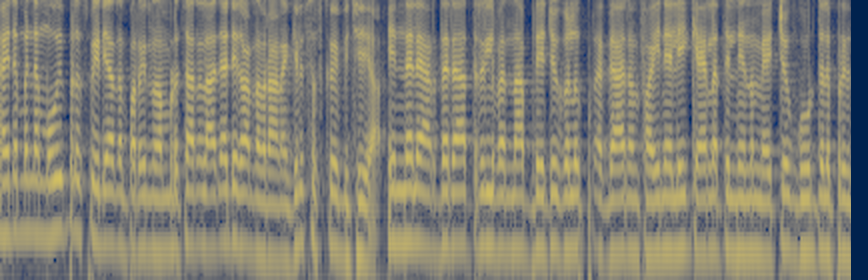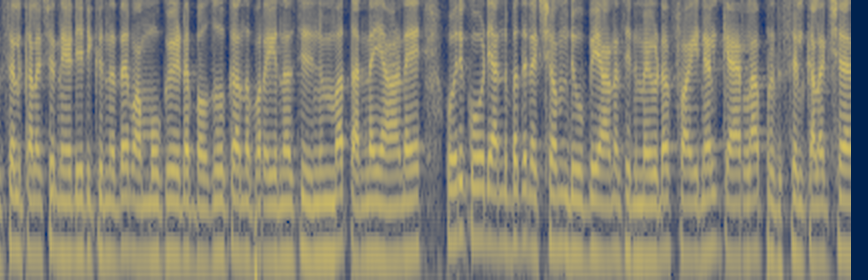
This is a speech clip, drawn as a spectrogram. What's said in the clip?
അതിന്റെ മുന്നേ മൂവി പ്ലസ് മീഡിയ എന്ന് പറയുന്ന നമ്മുടെ ചാനൽ ആദ്യമായിട്ട് കാണുന്നവരാണെങ്കിൽ സബ്സ്ക്രൈബ് ചെയ്യുക. ഇന്നലെ അർദ്ധരാത്രിയിൽ വന്ന അപ്ഡേറ്റുകൾ പ്രകാരം ഫൈനലി കേരളത്തിൽ നിന്നും ഏറ്റവും കൂടുതൽ പ്രീസെൽ കളക്ഷൻ നേടിയിരിക്കുന്നത് മമ്മൂക്കയുടെ ബസൂക്ക എന്ന് പറയുന്ന സിനിമ തന്നെയാണ്. ഒരു കോടി അൻപത് ലക്ഷം രൂപയാണ് സിനിമയുടെ ഫൈനൽ കേരള പ്രിൻസിൽ കളക്ഷൻ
